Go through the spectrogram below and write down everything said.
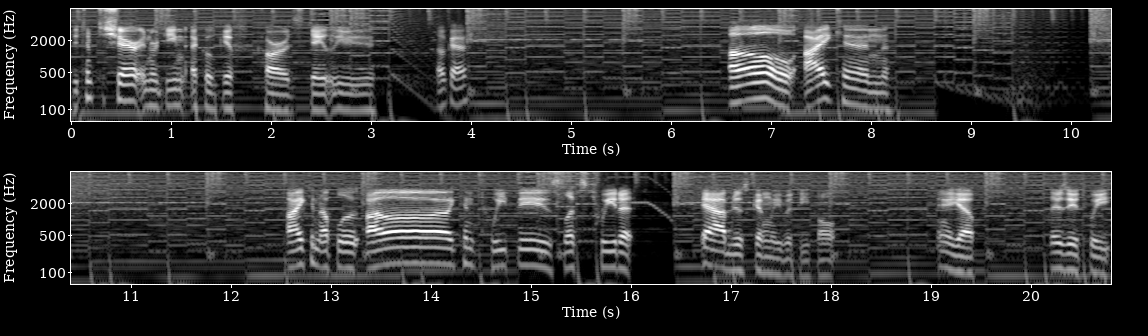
You attempt to share and redeem Echo gift cards daily. Okay. Oh, I can... I can upload... Oh, I can tweet these. Let's tweet it. Yeah, I'm just gonna leave it default. There you go. There's your tweet.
